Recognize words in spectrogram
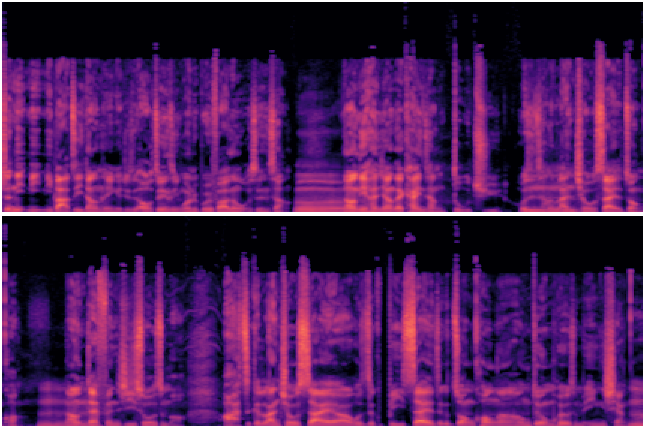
就你你你把自己当成一个，就是哦，这件事情完全不会发生在我身上，嗯，然后你很像在看一场赌局或者一场篮球赛的状况，嗯，然后你在分析说什么啊，这个篮球赛啊，或者这个比赛这个状况啊，好像对我们会有什么影响啊？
